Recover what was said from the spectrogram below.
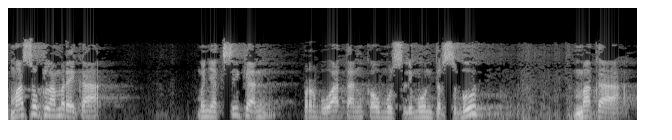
Masuklah mereka menyaksikan perbuatan kaum muslimun tersebut, maka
